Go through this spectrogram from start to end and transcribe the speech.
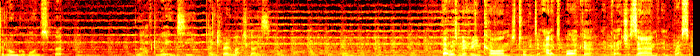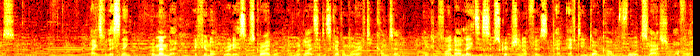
the longer ones. But we'll have to wait and see. Thank you very much, guys. That was Mehreen Khan talking to Alex Barker and Guy Chazan in Brussels. Thanks for listening. Remember, if you're not already a subscriber and would like to discover more FT content, you can find our latest subscription offers at ft.com forward slash offer.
